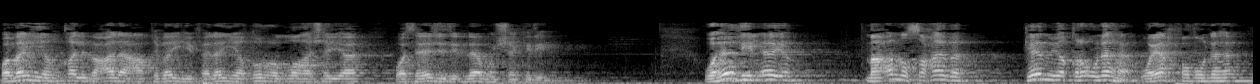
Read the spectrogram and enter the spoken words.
ومن ينقلب على عقبيه فلن يضر الله شيئا وسيجزي الله الشاكرين. وهذه الآية مع أن الصحابة كانوا يقرؤونها ويحفظونها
